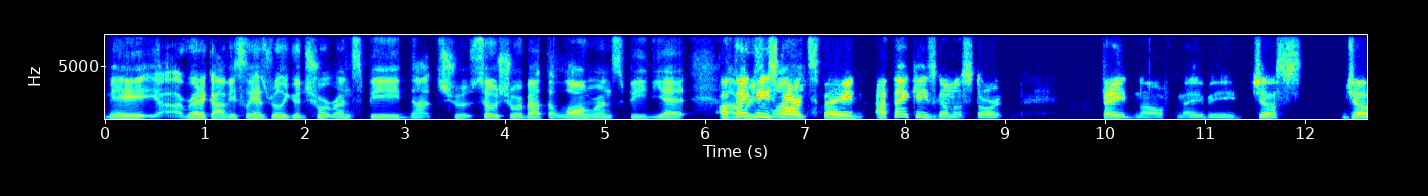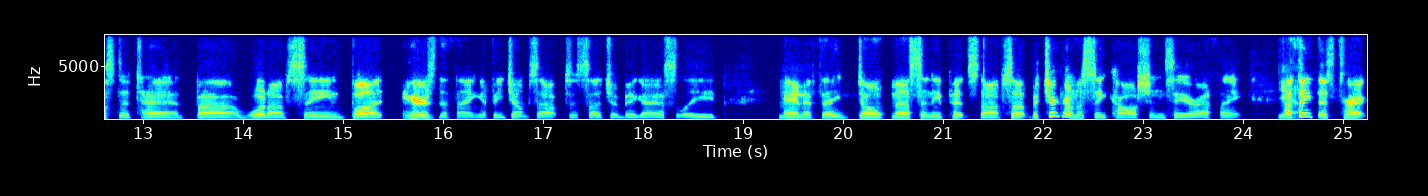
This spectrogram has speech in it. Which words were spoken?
may uh, Reddick obviously has really good short run speed. Not sure, so sure about the long run speed yet. I uh, think he starts he... fade. I think he's going to start fading off maybe just just a tad by what I've seen. But here's the thing: if he jumps out to such a big ass lead, mm-hmm. and if they don't mess any pit stops up, but you're going to see cautions here. I think. Yeah. I think this track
